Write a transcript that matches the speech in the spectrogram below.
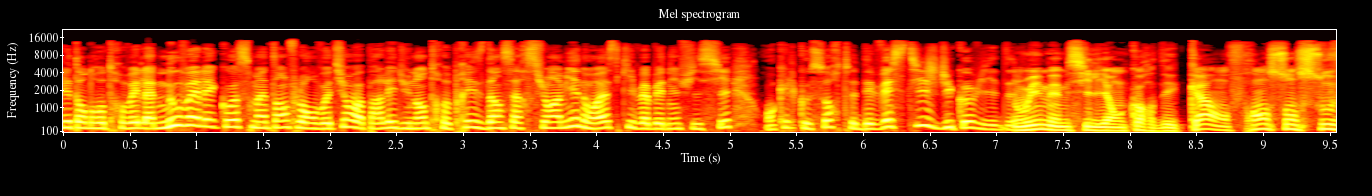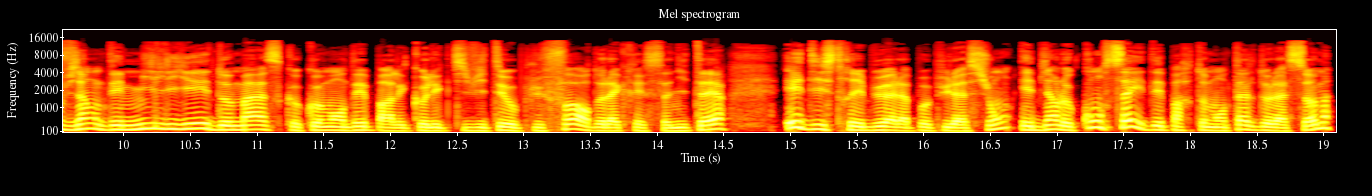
Il est temps de retrouver la nouvelle écho ce matin. Florent Vautier, on va parler d'une entreprise d'insertion amiénoise qui va bénéficier en quelque sorte des vestiges du Covid. Oui, même s'il y a encore des cas en France, on se souvient des milliers de masques commandés par les collectivités au plus fort de la crise sanitaire et distribués à la population. Eh bien, le conseil départemental de la Somme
